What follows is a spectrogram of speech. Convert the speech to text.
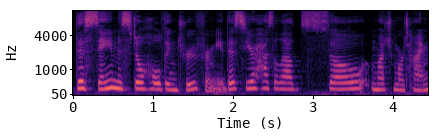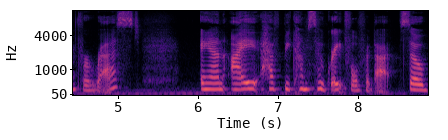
The same is still holding true for me. This year has allowed so much more time for rest. And I have become so grateful for that. So,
